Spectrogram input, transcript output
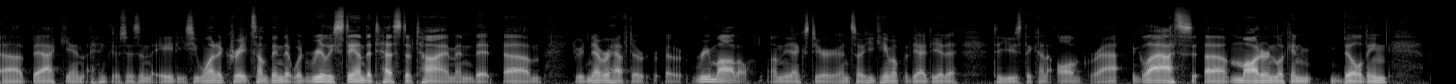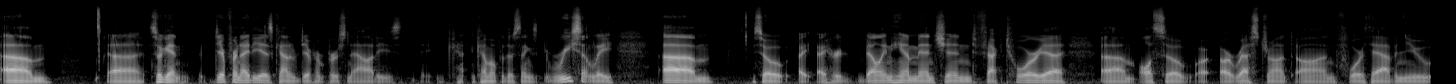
uh, back in I think this was in the 80s. He wanted to create something that would really stand the test of time and that um, he would never have to uh, remodel on the exterior. And so he came up with the idea to to use the kind of all gra- glass, uh, modern looking building. Um, uh, so again, different ideas, kind of different personalities, come up with those things. Recently, um, so I, I heard Bellingham mentioned, Factoria, um, also our, our restaurant on Fourth Avenue,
